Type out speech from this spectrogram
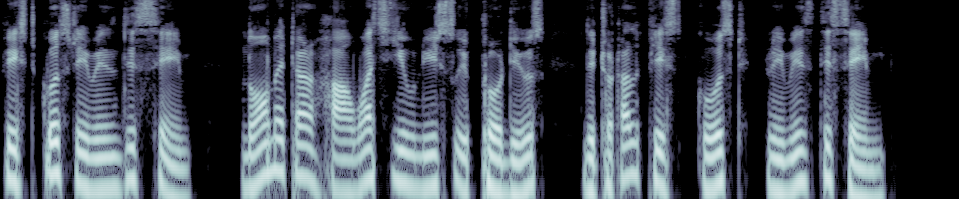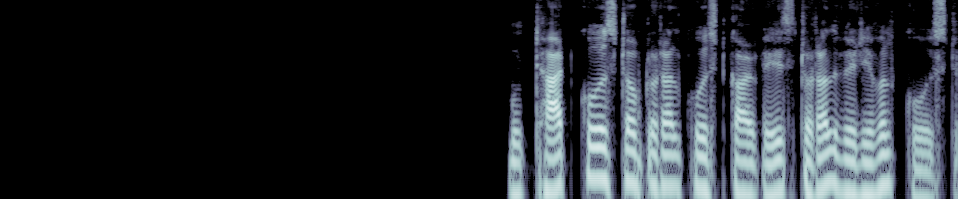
fixed cost remains the same. No matter how much units we produce, the total fixed cost remains the same. The third cost of total cost curve is total variable cost.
